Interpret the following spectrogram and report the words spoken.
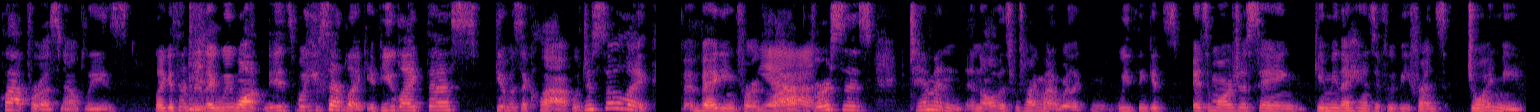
clap for us now, please. Like essentially, like we want. It's what you said. Like if you like this, give us a clap, which is so like begging for a Yeah. clap versus Tim and, and all of us were talking about it, we're like we think it's it's more just saying give me thy hands if we be friends join me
